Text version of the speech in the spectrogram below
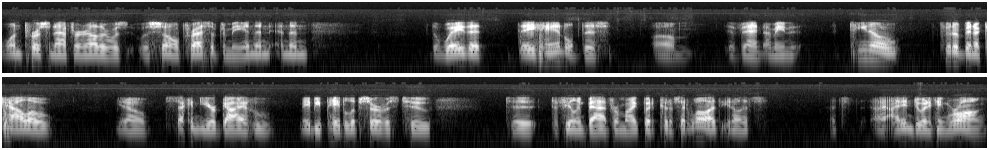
one person after another was was so impressive to me, and then and then the way that they handled this um, event. I mean, Tino could have been a callow, you know, second year guy who maybe paid lip service to to to feeling bad for Mike, but could have said, well, I, you know, that's that's I, I didn't do anything wrong.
